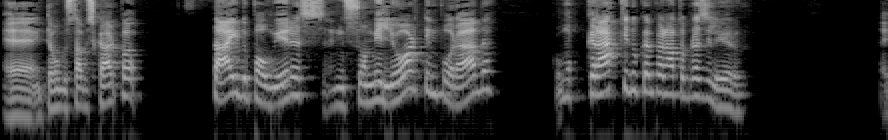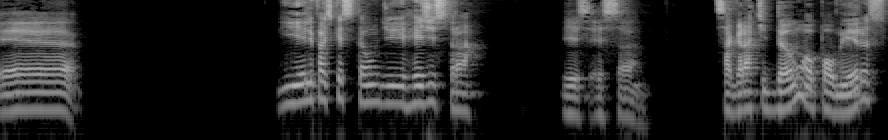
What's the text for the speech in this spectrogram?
É, então, o Gustavo Scarpa sai do Palmeiras em sua melhor temporada como craque do Campeonato Brasileiro. É, e ele faz questão de registrar esse, essa, essa gratidão ao Palmeiras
